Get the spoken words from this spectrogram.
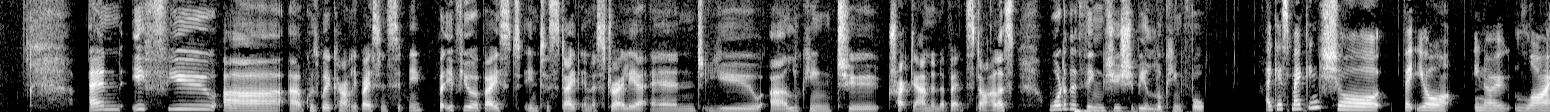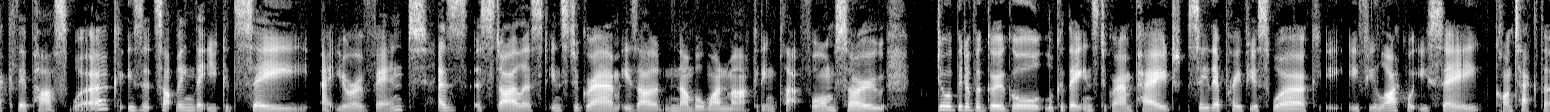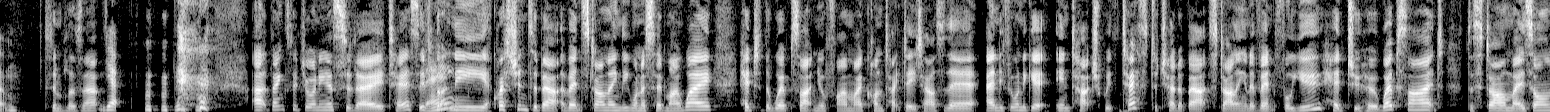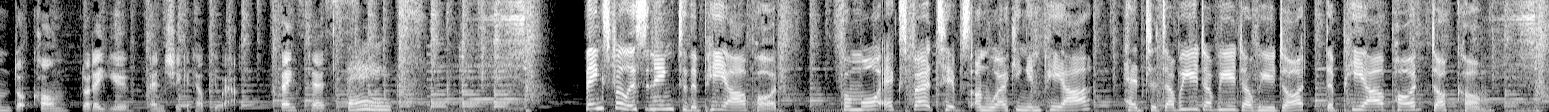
And if you are, uh, because we're currently based in Sydney, but if you are based interstate in Australia and you are looking to track down an event stylist, what are the things you should be looking for? I guess making sure that you're, you know, like their past work. Is it something that you could see at your event? As a stylist, Instagram is our number one marketing platform. So do a bit of a Google, look at their Instagram page, see their previous work. If you like what you see, contact them. Simple as that. Yep. Uh, thanks for joining us today, Tess. If you've got any questions about event styling that you want to send my way, head to the website and you'll find my contact details there. And if you want to get in touch with Tess to chat about styling an event for you, head to her website, thestylemaison.com.au, and she can help you out. Thanks, Tess. Thanks. Thanks for listening to the PR Pod. For more expert tips on working in PR, head to www.theprpod.com.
